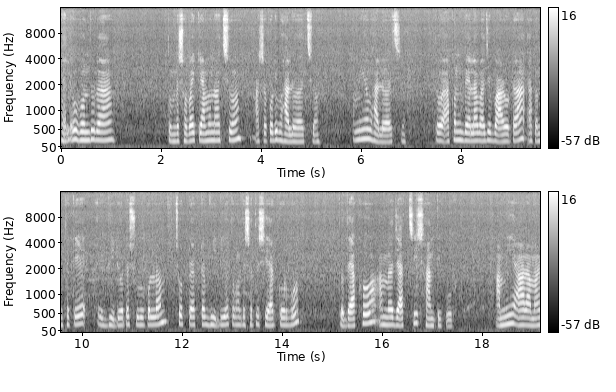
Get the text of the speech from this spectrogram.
হ্যালো বন্ধুরা, তোমরা সবাই কেমন আছো? আশা করি ভালো আছো। আমিও ভালো আছি। তো এখন বেলা বাজে বারোটা, এখন থেকে এই ভিডিওটা শুরু করলাম। ছোট্ট একটা ভিডিও তোমাদের সাথে শেয়ার করব। তো দেখো, আমরা যাচ্ছি শান্তিপুর। আমি আর আমার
